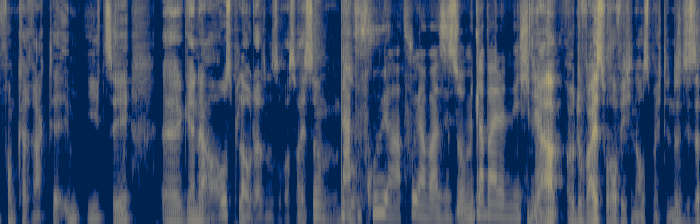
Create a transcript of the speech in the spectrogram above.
vom Charakter im IC äh, gerne ausplaudert und sowas, weißt du? Na, so. früher, früher war sie so, mittlerweile nicht mehr. Ja, aber du weißt, worauf ich hinaus möchte. Ne? Diese,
